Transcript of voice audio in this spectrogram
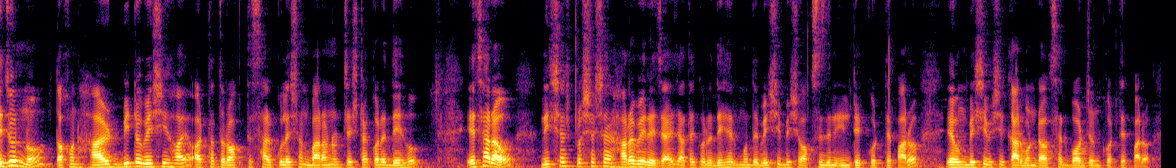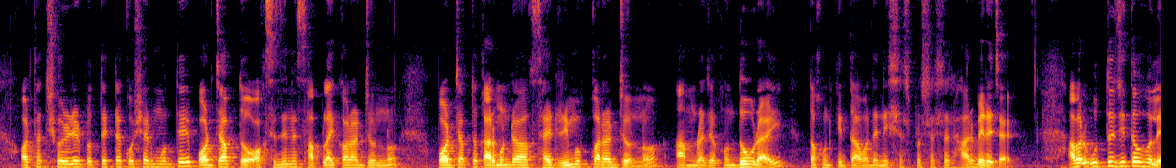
এজন্য তখন হার্টবিটও বেশি হয়, অর্থাৎ রক্তে সার্কুলেশন বাড়ানোর চেষ্টা করে দেহ। এছাড়াও নিঃশ্বাস প্রশ্বাসের হারও বেড়ে যায়, যাতে করে দেহের মধ্যে বেশি বেশি অক্সিজেন ইনটেক করতে পারো এবং বেশি বেশি কার্বন ডাইঅক্সাইড বর্জন করতে পারো। অর্থাৎ শরীরের প্রত্যেকটা কোষের মধ্যে পর্যাপ্ত অক্সিজেনের সাপ্লাই করার জন্য, পর্যাপ্ত কার্বন ডাইঅক্সাইড রিমুভ করার জন্য আমরা যখন দৌড়াই তখন কিন্তু আমাদের নিঃশ্বাস প্রশ্বাসের হার বেড়ে যায়। আবার উত্তেজিত হলে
